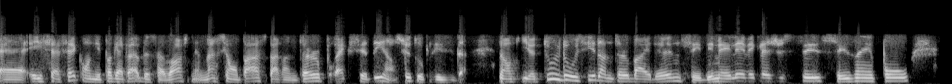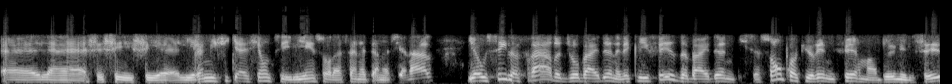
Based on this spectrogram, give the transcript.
euh, et ça fait qu'on n'est pas capable de savoir finalement si on passe par Hunter pour accéder ensuite au président. Donc il y a tout le dossier d'Hunter Biden, c'est démêlé avec la justice, ses impôts, euh, c'est, les ramifications de ses liens sur la scène internationale. Il y a aussi le frère de Joe Biden avec les fils de Biden qui se sont procurés une firme en 2006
